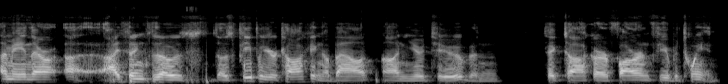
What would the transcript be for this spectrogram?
i mean there are, uh, i think those those people you're talking about on youtube and tiktok are far and few between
